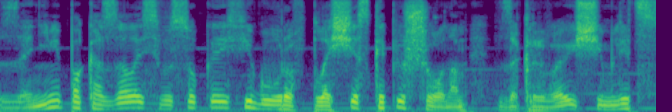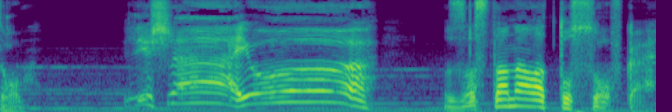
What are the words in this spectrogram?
за ними показалась высокая фигура в плаще с капюшоном, закрывающим лицом. «Лишай! О!» Застонала тусовка.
